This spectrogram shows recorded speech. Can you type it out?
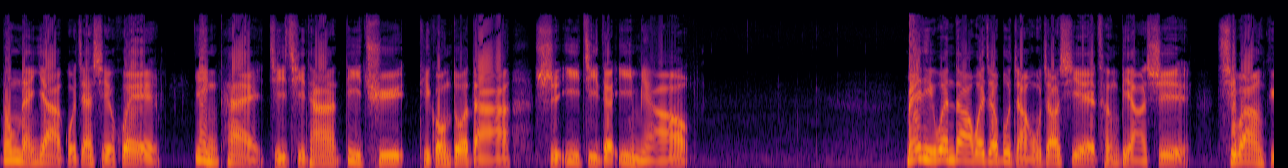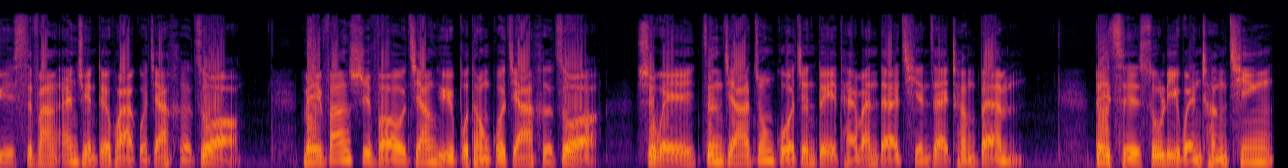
东南亚国家协会、印太及其他地区提供多达十亿剂的疫苗。媒体问到外交部长吴钊燮曾表示，希望与四方安全对话国家合作，美方是否将与不同国家合作，视为增加中国针对台湾的潜在成本？对此，苏立文澄清，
